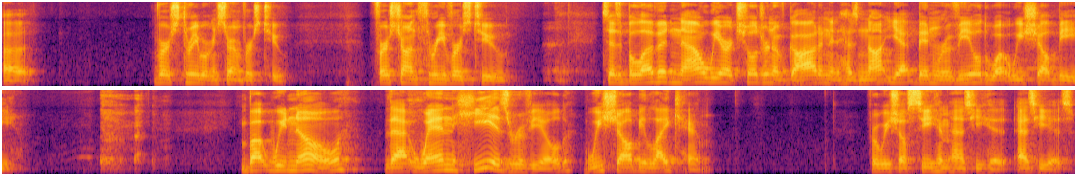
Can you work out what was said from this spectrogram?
uh, verse 3, we're going to start in verse 2. 1 John 3, verse 2 says, Beloved, now we are children of God, and it has not yet been revealed what we shall be. But we know that when he is revealed, we shall be like him, for we shall see him as he, as he is.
